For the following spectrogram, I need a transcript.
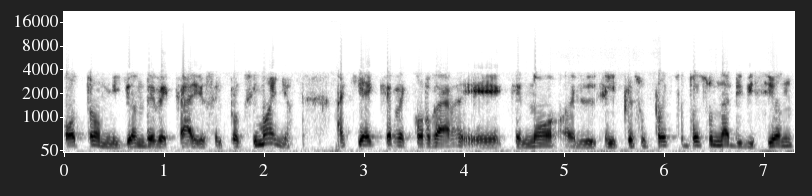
otro millón de becarios el próximo año. Aquí hay que recordar eh, que no el, el presupuesto no es una división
